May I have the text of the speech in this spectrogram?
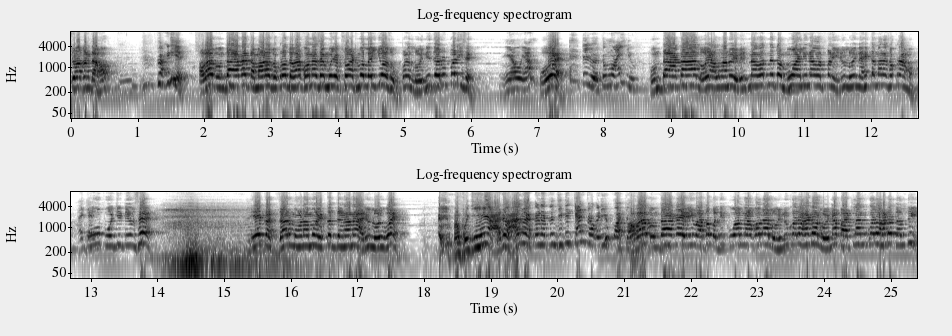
ચોકડ દાહો. ચોકડી હવે બુંદા આગળ તમારો છોકરો દવાખાના છે હું એકસો આઠમાં લઈ ગયો છું પણ લોહીની જરૂર પડી છે. એમ? ઓય! તો હું આવી ગયું ભૂમતા કાકા લોહી હાલવાનું એવી રીતના હોત ને તો હું હાલી ના હોત પણ હીરું લોહી નહીં તમારા છોકરામાં. અચ્છા. ઓ પોઝિટિવ છે. એક હજાર મોણામાં એક જ જણાને હાર્યું લોહી હોય. બાપુજી હાલો હાલ હતું છે કે ચાલ ચોકડી પહોંચો. હવે કાકા એવી વાતો બધી કુવા નાખો ના લોહીનું કરો હાડો લોહીના બાટલાનું કરો હાડો જલ્દી.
